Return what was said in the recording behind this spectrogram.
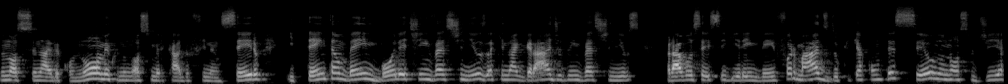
no nosso cenário econômico, no nosso mercado financeiro. E tem também Boletim Invest News aqui na grade do Invest News para vocês seguirem bem informados do que, que aconteceu no nosso dia,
